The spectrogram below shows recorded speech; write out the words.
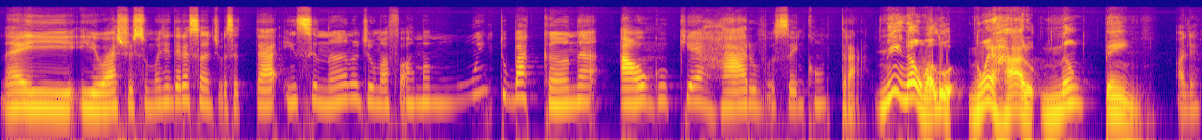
Né? E, e eu acho isso muito interessante. Você está ensinando de uma forma muito bacana algo que é raro você encontrar. Nem não, Malu, não é raro, não tem. Olha,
